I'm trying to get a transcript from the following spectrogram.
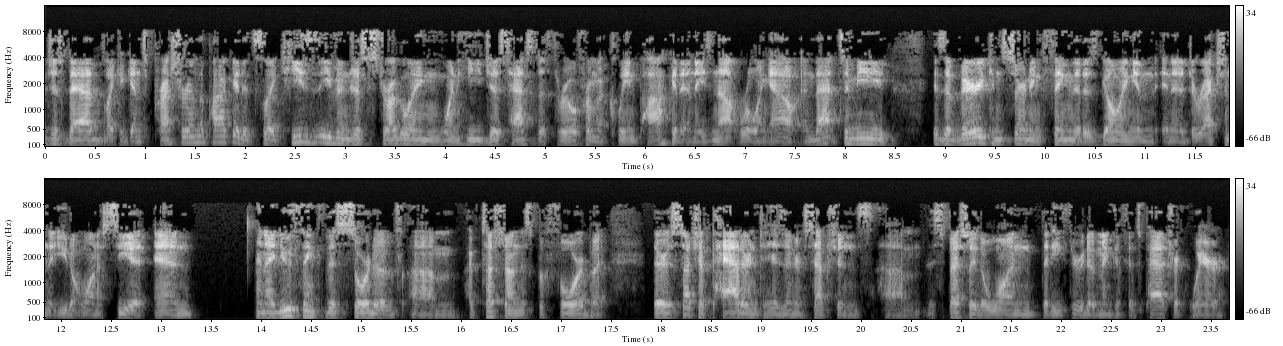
just bad like against pressure in the pocket. It's like he's even just struggling when he just has to throw from a clean pocket and he's not rolling out. And that to me is a very concerning thing that is going in in a direction that you don't want to see it. And and I do think this sort of um, I've touched on this before, but there is such a pattern to his interceptions, um, especially the one that he threw to Minkah Fitzpatrick, where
